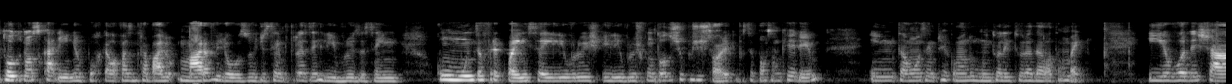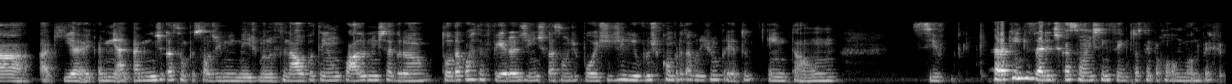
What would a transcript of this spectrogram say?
todo o nosso carinho, porque ela faz um trabalho maravilhoso de sempre trazer livros, assim, com muita frequência, e livros, e livros com todos os tipos de história que você possam querer. Então, eu sempre recomendo muito a leitura dela também. E eu vou deixar aqui a, a, minha, a, minha, indicação pessoal de mim mesma no final, que eu tenho um quadro no Instagram toda quarta-feira de indicação de post de livros com protagonismo preto. Então, se para quem quiser indicações, tem sempre, tá sempre rolando lá no perfil.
